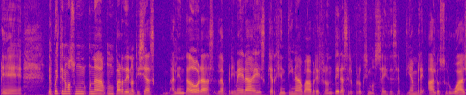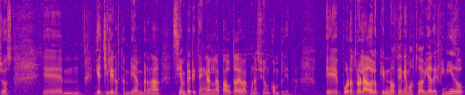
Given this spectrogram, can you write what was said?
Eh, después tenemos un, un, par de noticias alentadoras. La primera es que Argentina va a abrir fronteras el próximo 6 de septiembre a los uruguayos. Em, y a chilenos también, ¿verdad? Siempre que tengan la pauta de vacunación completa. Eh, por otro lado, lo que no tenemos todavía definido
